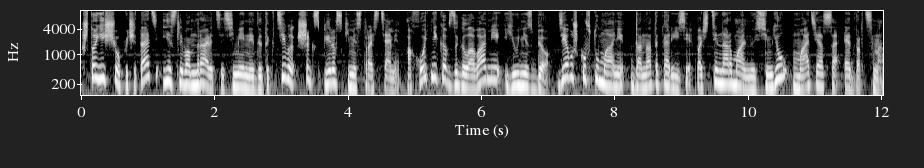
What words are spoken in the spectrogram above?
Что еще почитать, если вам нравятся семейные детективы с шекспировскими страстями? «Охотников за головами» Юнис Бё, «Девушку в тумане» Доната Каризи, почти нормальную семью Матиаса Эдвардсона.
